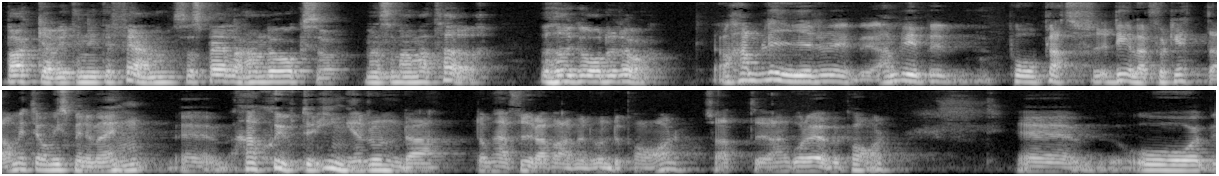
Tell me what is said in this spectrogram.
Backar vi till 95 så spelar han då också, men som amatör. Och hur går det då? Ja, han blir, han blir på plats delad 41 om inte jag missminner mig. Eh, han skjuter ingen runda de här fyra varven under par. Så att eh, han går över par. Eh, och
